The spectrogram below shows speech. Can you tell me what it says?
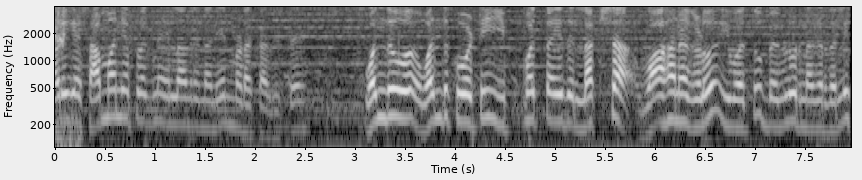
ಅವರಿಗೆ ಸಾಮಾನ್ಯ ಪ್ರಜ್ಞೆ ಇಲ್ಲ ಅಂದ್ರೆ ನಾನು ಏನು ಮಾಡೋಕ್ಕಾಗುತ್ತೆ? ಒಂದು ಒಂದು ಕೋಟಿ ಇಪ್ಪತ್ತೈದು ಲಕ್ಷ ವಾಹನಗಳು ಇವತ್ತು ಬೆಂಗಳೂರು ನಗರದಲ್ಲಿ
